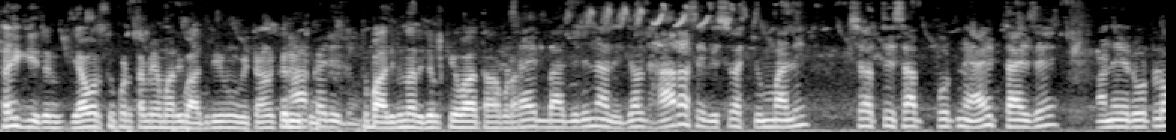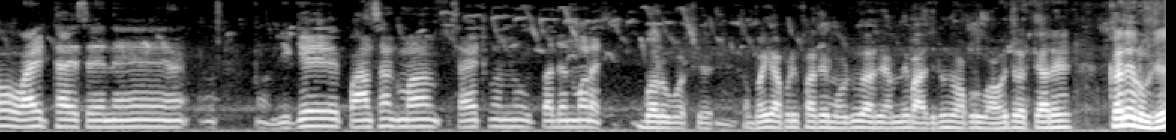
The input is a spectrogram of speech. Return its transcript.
થઈ ગઈ છે. ગયા વર્ષે પણ તમે અમારી બાજરીનું વેચાણ કર્યું હતું. તો બાજરીના રિઝલ્ટ કેવા હતા આપણા? સાહેબ બાજરીના રિઝલ્ટ સારા છે વિશ્વાસ ચુમ્માલી છ થી સાત ફૂટની હાઈટ થાય છે અને રોટલો વાઈટ થાય છે અને વીઘે પાંસઠ મણ સાઠ મણનું ઉત્પાદન મળે છે. બરોબર છે. ભાઈ આપણી પાસે મોજૂદ છે. અમને બાજરીનું આપણું વાવેતર અત્યારે કરેલું છે.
